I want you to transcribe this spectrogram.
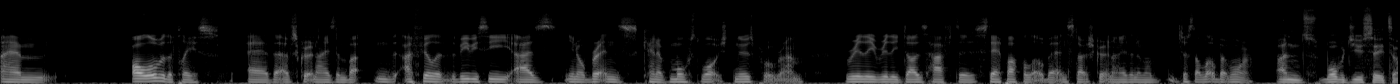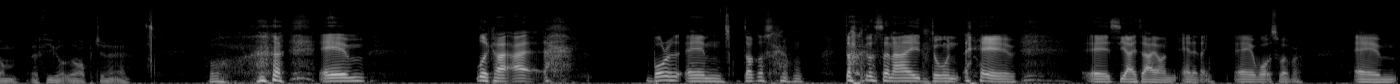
um, all over the place uh, that have scrutinised him. But I feel that the BBC, as you know, Britain's kind of most watched news program, really, really does have to step up a little bit and start scrutinising him a, just a little bit more. And what would you say to him if you got the opportunity? Oh, um, look, I, I Boris, um, Douglas, Douglas and I don't uh, uh, see eye to eye on anything uh, whatsoever. Um,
